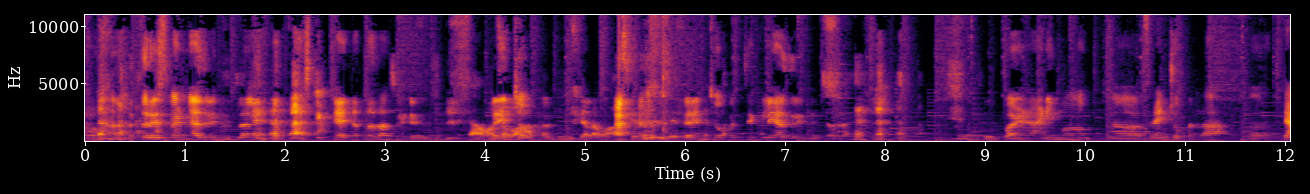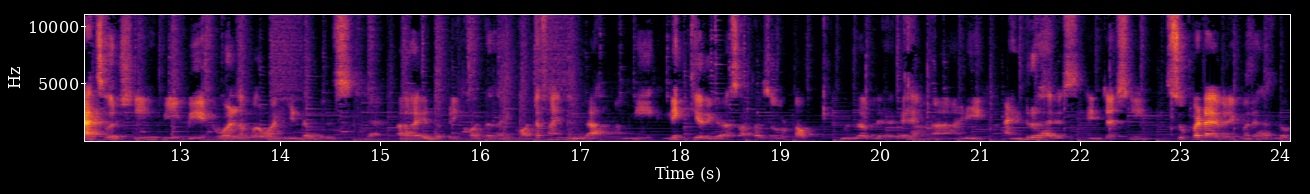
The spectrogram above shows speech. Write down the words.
हो. तो रिस्बँड मी अजूनही धुतला नाही. प्लास्टिकच्या ह्याच्यात तसाच मी ठेवला. वास येतो. फ्रेंच ओपनचे क्ले अजूनही त्याच्यावर. पण आणि मग फ्रेंच ओपनला त्याच वर्षी we beat world number one in doubles in the pre quarter and quarter फायनलला आम्ही निक क्युरिगस आता जो टॉप मधला प्लेअर आहे हा. आणि अँड्रू हॅरिस यांच्याशी सुपर टायब्रेकमध्ये हरलो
